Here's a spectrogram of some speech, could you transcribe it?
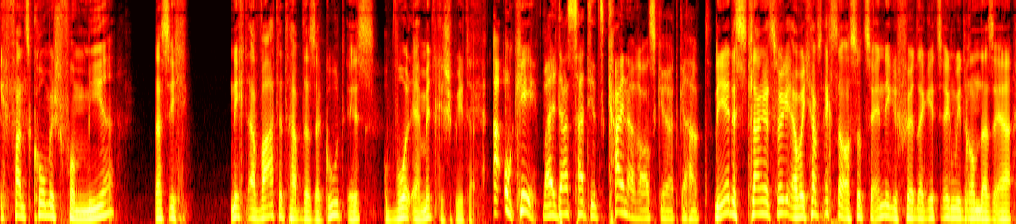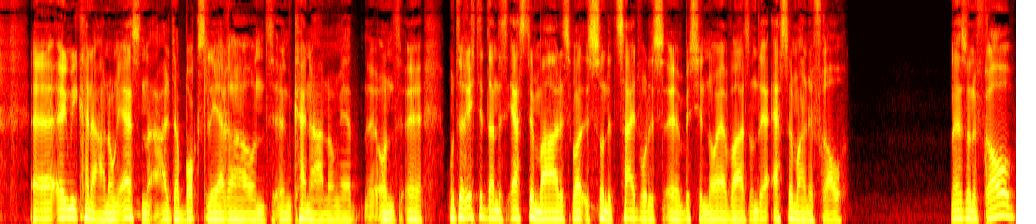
ich fand's komisch von mir, dass ich nicht erwartet habe, dass er gut ist, obwohl er mitgespielt hat. Ah, okay, weil das hat jetzt keiner rausgehört gehabt. Nee, das klang jetzt wirklich, aber ich habe es extra auch so zu Ende geführt. Da geht's irgendwie drum, dass er äh, irgendwie, keine Ahnung, er ist ein alter Boxlehrer und äh, keine Ahnung, er und äh, unterrichtet dann das erste Mal, es war ist so eine Zeit, wo das äh, ein bisschen neuer war, und der erste Mal eine Frau. Ne, so eine Frau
